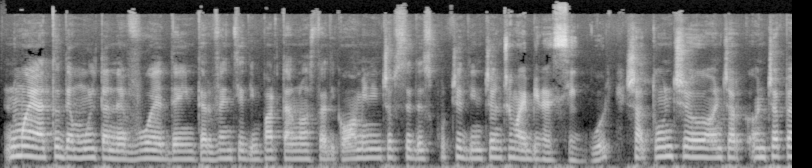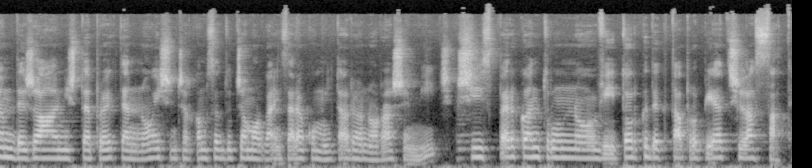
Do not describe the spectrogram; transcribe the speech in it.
nu mai e atât de multă nevoie de intervenție din partea noastră, adică oamenii încep să se descurce din ce în ce mai bine siguri și atunci încerc, începem deja niște proiecte noi și încercăm să ducem organizarea comunitară în orașe mici și sper că într-un viitor cât de cât apropiat și la sate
